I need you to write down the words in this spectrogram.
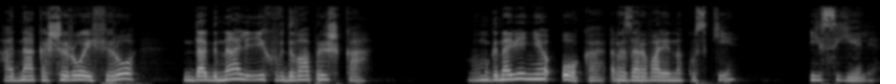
Однако Широ и Феро догнали их в два прыжка. В мгновение ока разорвали на куски и съели.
